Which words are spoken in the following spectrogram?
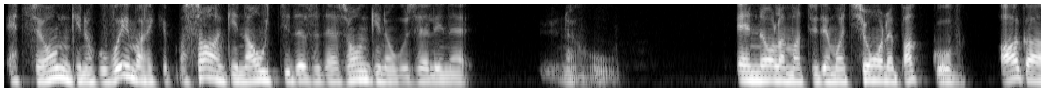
et see ongi nagu võimalik, et ma saangi nautida seda ja see ongi nagu selline nagu enneolematuid emotsioone pakkuv, aga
